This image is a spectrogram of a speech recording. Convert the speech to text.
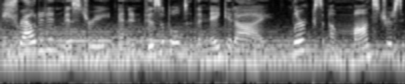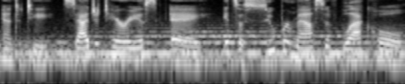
shrouded in mystery and invisible to the naked eye, lurks a monstrous entity, Sagittarius A. It's a supermassive black hole,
